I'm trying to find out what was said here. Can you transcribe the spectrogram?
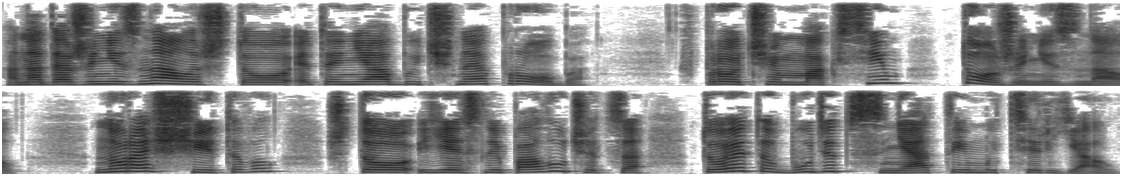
Она даже не знала, что это необычная проба. Впрочем, Максим тоже не знал, но рассчитывал, что если получится, то это будет снятый материал.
